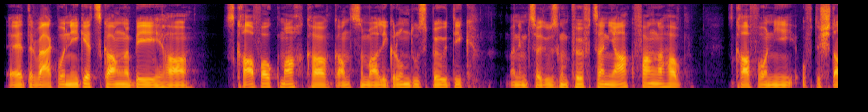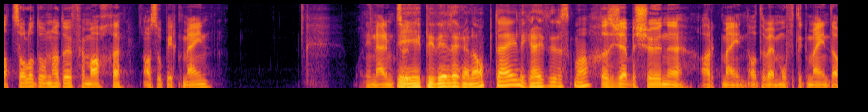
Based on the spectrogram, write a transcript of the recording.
Äh, der Weg, den ich jetzt gegangen bin, habe das KV gemacht, ganz normale Grundausbildung. Als ich 2015 angefangen habe, das KV, das ich auf der Stadt Solothurn machen durfte, also bei der Gemeinde. Bei, bei welcher Abteilung habt ihr das gemacht? Das ist eben schön an der Gemeinde. Oder wenn man auf der Gemeinde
